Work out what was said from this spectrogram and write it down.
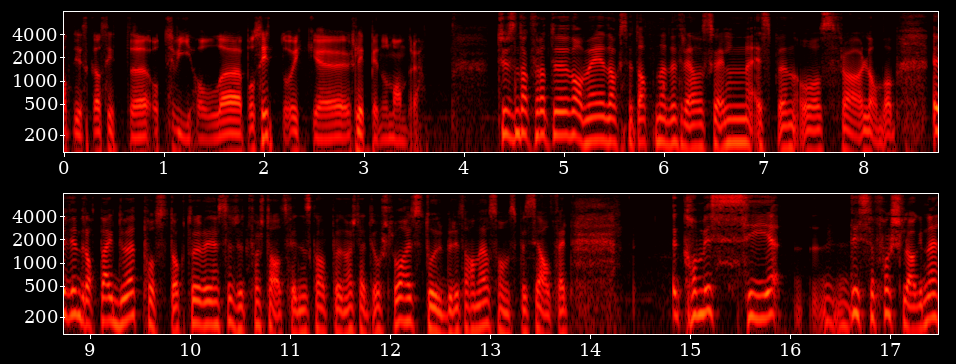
at de skal sitte og tviholde på sitt og ikke slippe inn noen andre. Tusen takk for at du var med i Dagsnytt 18 denne fredagskvelden, Espen Aas fra London. Øyvind Brattberg, du er postdoktor ved Institutt for statsvitenskap på Universitetet i Oslo og har Storbritannia som spesialfelt. Kan vi se disse forslagene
